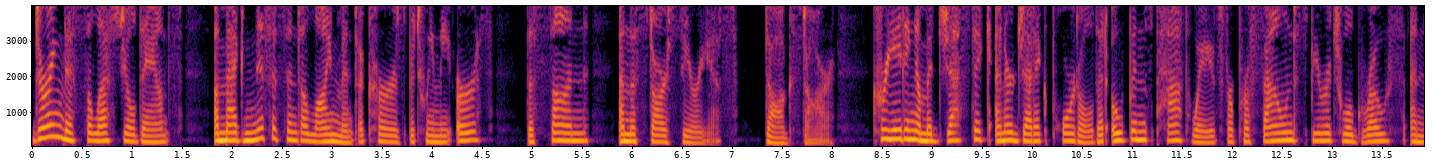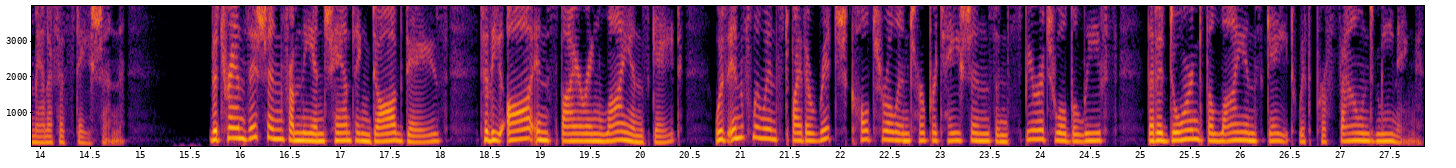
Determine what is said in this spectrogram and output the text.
During this celestial dance, a magnificent alignment occurs between the Earth, the Sun, and the star Sirius, Dog Star, creating a majestic energetic portal that opens pathways for profound spiritual growth and manifestation. The transition from the enchanting dog days to the awe inspiring Lion's Gate was influenced by the rich cultural interpretations and spiritual beliefs that adorned the Lion's Gate with profound meaning.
